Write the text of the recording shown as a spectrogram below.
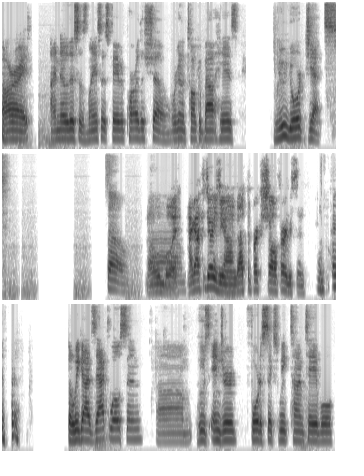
All right. I know this is Lance's favorite part of the show. We're going to talk about his New York Jets. So, Oh boy, Um, I got the jersey on, got the Brickashaw Ferguson. so we got Zach Wilson, um, who's injured, four to six week timetable.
